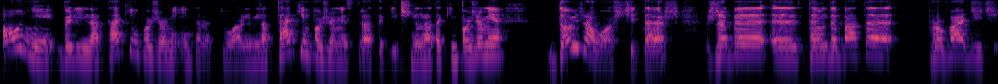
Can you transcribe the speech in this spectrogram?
oni byli na takim poziomie intelektualnym, na takim poziomie strategicznym, na takim poziomie dojrzałości też, żeby e, tę debatę prowadzić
